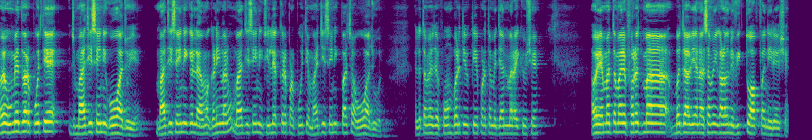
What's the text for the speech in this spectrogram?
હવે ઉમેદવાર પોતે જ માજી સૈનિક હોવા જોઈએ. માજી સૈનિક એટલે આમાં ઘણીવાર હું માજી સૈનિક સિલેક્ટ કરે પણ પોતે માજી સૈનિક પાછા હોવા જોઈએ. એટલે તમે જે ફોર્મ ભરતી વખતે એ પણ તમે ધ્યાનમાં રાખ્યું છે. હવે એમાં તમારે ફરજમાં બજાવ્યાના સમયગાળાની વિગતો આપવાની રહેશે.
